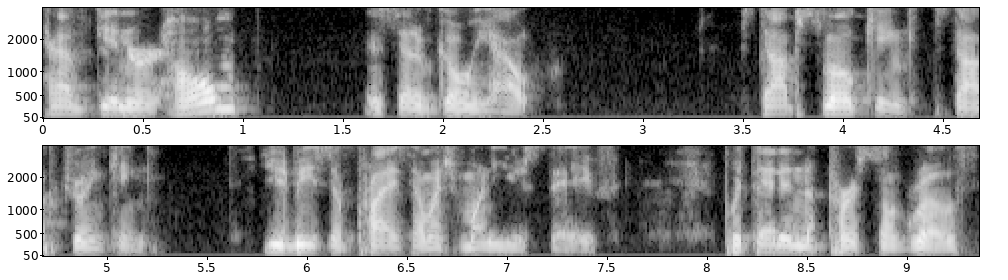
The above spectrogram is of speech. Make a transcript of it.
Have dinner at home instead of going out. Stop smoking, stop drinking. You'd be surprised how much money you save. Put that into personal growth.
